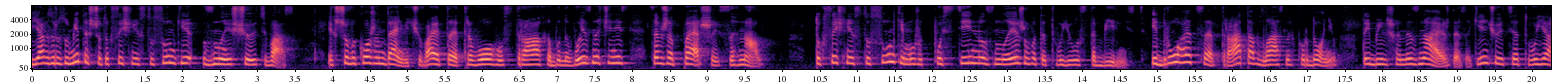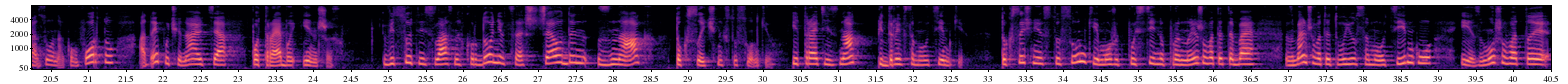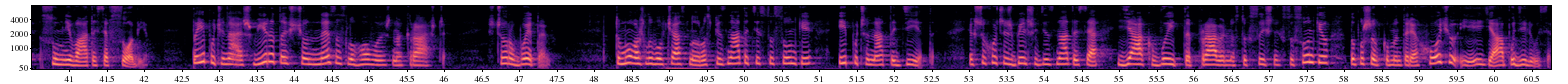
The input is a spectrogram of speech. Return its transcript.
Як зрозуміти, що токсичні стосунки знищують вас? Якщо ви кожен день відчуваєте тривогу, страх або невизначеність, це вже перший сигнал. Токсичні стосунки можуть постійно знижувати твою стабільність. І друге це втрата власних кордонів. Ти більше не знаєш, де закінчується твоя зона комфорту, а де починаються потреби інших. Відсутність власних кордонів це ще один знак токсичних стосунків. І третій знак підрив самооцінки. Токсичні стосунки можуть постійно принижувати тебе, зменшувати твою самооцінку і змушувати сумніватися в собі. Ти починаєш вірити, що не заслуговуєш на краще. Що робити? Тому важливо вчасно розпізнати ці стосунки і починати діяти. Якщо хочеш більше дізнатися, як вийти правильно з токсичних стосунків, то пиши в коментарях хочу і я поділюся.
